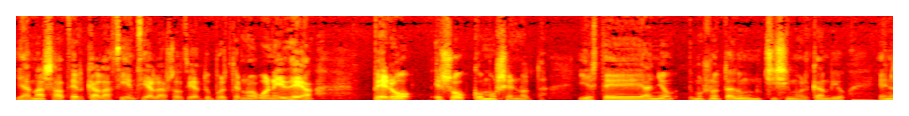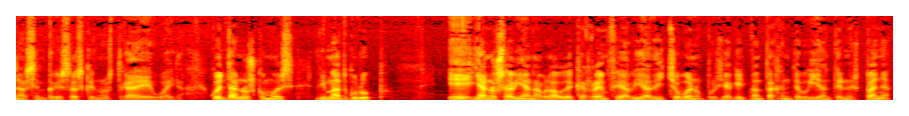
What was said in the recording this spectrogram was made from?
y además acerca la ciencia a la sociedad. Tú puedes tener una buena idea, pero eso cómo se nota. Y este año hemos notado muchísimo el cambio en las empresas que nos trae Guaira. Cuéntanos cómo es Limat Group. Eh, ya nos habían hablado de que Renfe había dicho, bueno, pues ya que hay tanta gente brillante en España,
